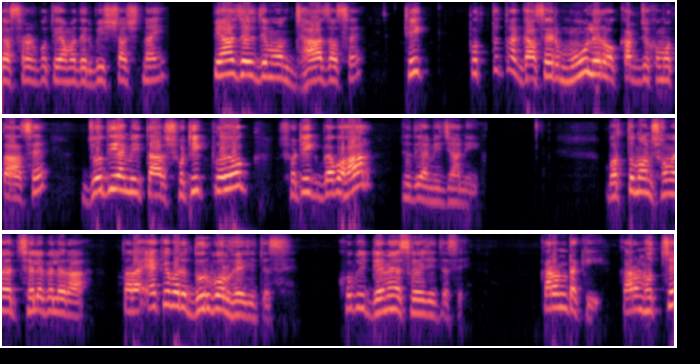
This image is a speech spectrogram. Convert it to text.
গাছরার প্রতি আমাদের বিশ্বাস নাই। পেঁয়াজের যেমন ঝাঁজ আছে, ঠিক প্রত্যেকটা গাছের মূলেরও কার্যক্ষমতা আছে। যদি আমি তার সঠিক প্রয়োগ, সঠিক ব্যবহার যদি আমি জানি। বর্তমান সময়ের ছেলেপেলেরা, তারা একেবারে দুর্বল হয়ে যেতেছে, খুবই ড্যামেজ হয়ে যেতেছে। কারণটা কি? কারণ হচ্ছে,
